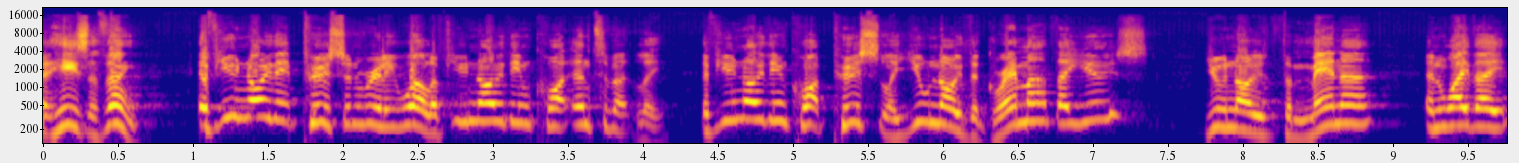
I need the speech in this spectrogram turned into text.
But here's the thing if you know that person really well, if you know them quite intimately, if you know them quite personally, you'll know the grammar they use, you'll know the manner and way they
